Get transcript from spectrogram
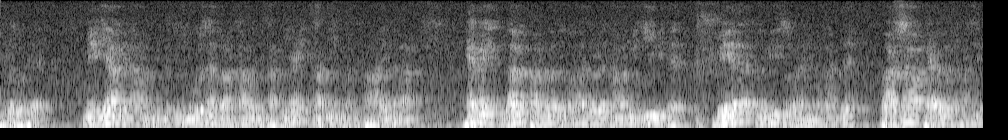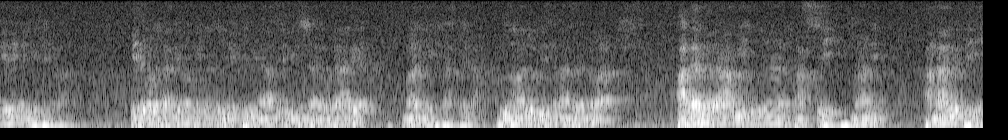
ඒකවල මේ කියාගෙන ආව පින්නතුනි මුගසන් වර්ෂාවනේ සතියයි සතියෙන් පස්සේ පායනවා. හැබැයි ගල් පර්වත ගහවල තමයි ජීවිත බේරගත් මිනිස්සු කරන්නේ මොකද්ද? වර්ෂාව පැවරුණට පස්සේ නෙවෙයි දෙනවා. එතකොට දකින්න පින්නතුනි මේක විනාශේ මිනිස්සු අරමුණාගෙන මරණයටපත් වෙලා. බුදුහාමුදුරු දේශනා කරනවා අධර්ම රාගය ඉදුණාට පස්සේ මහදි අනාගතයේ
